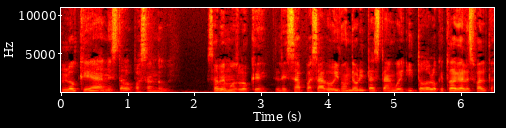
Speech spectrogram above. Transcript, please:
lo que han estado pasando, güey. Sabemos lo que les ha pasado y dónde ahorita están, güey, y todo lo que todavía les falta.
